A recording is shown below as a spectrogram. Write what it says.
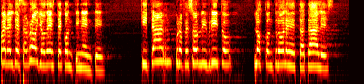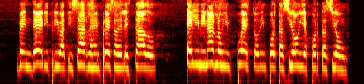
para el desarrollo de este continente. Quitar, profesor Librito, los controles estatales, vender y privatizar las empresas del Estado, eliminar los impuestos de importación y exportación.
